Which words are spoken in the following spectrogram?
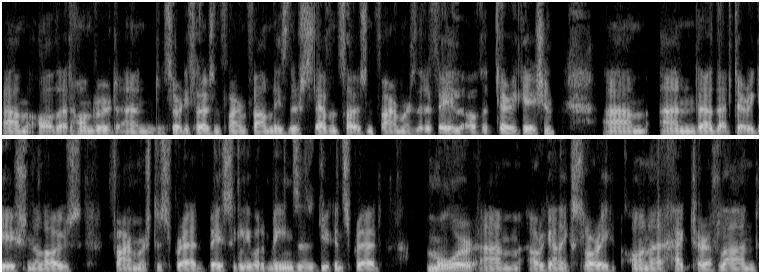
um, of that 130,000 farm families, there's 7,000 farmers that avail of the derogation. Um, and uh, that derogation allows farmers to spread. Basically, what it means is that you can spread more um, organic slurry on a hectare of land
